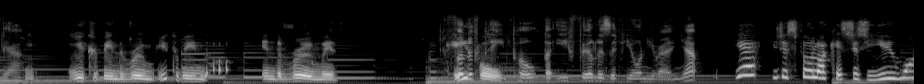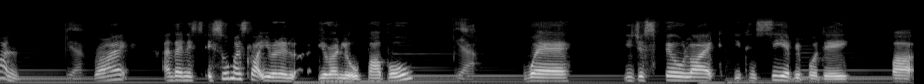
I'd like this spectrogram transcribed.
Yeah. you could be in the room you could be in, in the room with Full of people. people, but you feel as if you're on your own. Yep. yeah, you just feel like it's just you one. Yeah. Right? And then it's it's almost like you're in a, your own little bubble Yeah. where you just feel like you can see everybody, but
